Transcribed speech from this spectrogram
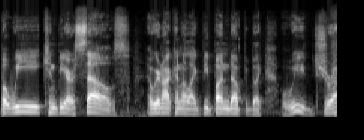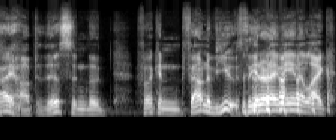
but we can be ourselves, and we're not gonna like be buttoned up and be like, we dry hopped this in the fucking fountain of youth. You know what I mean? And like,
